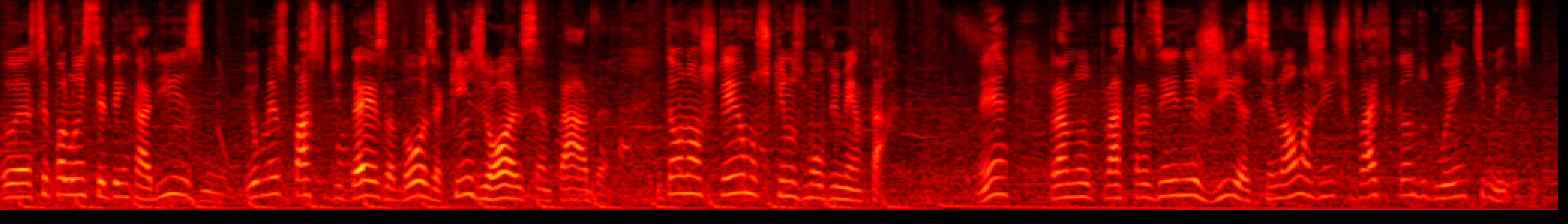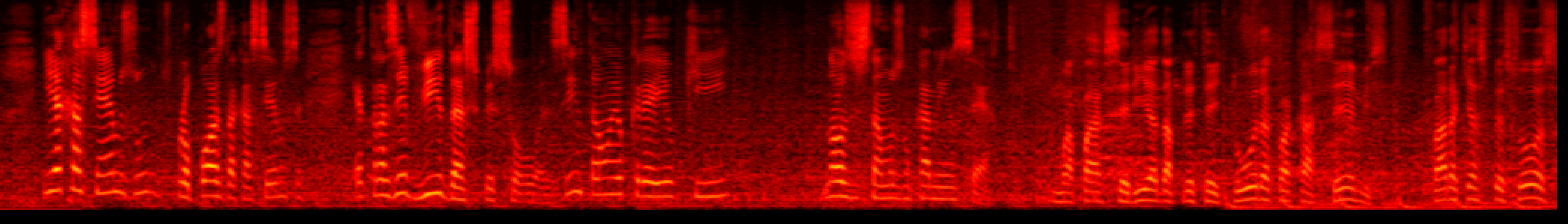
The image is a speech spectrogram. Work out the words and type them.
Eh, você falou em sedentarismo, eu mesmo passo de 10 a 12, a 15 horas sentada. Então nós temos que nos movimentar, né? Para trazer energia, senão a gente vai ficando doente mesmo. E a Cassemos, um dos propósitos da Cassemos é trazer vida às pessoas. Então eu creio que nós estamos no caminho certo. Uma parceria da Prefeitura com a Cacemes para que as pessoas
